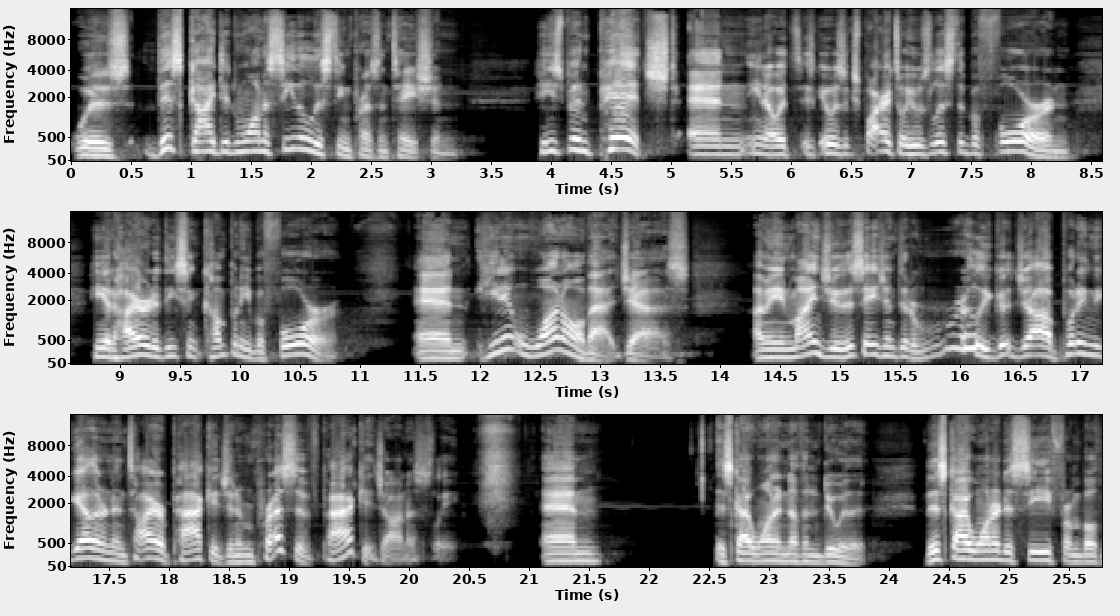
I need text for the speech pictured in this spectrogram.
was this guy didn't want to see the listing presentation. He's been pitched, and you know it, it was expired, so he was listed before, and he had hired a decent company before, and he didn't want all that jazz. I mean, mind you, this agent did a really good job putting together an entire package, an impressive package, honestly. And this guy wanted nothing to do with it. This guy wanted to see from both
